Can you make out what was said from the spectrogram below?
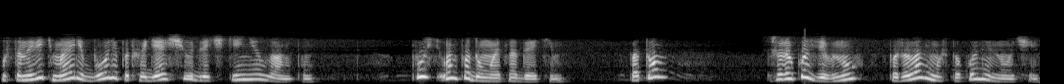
установить Мэри более подходящую для чтения лампу. Пусть он подумает над этим. Потом, широко зевнув, пожелал ему спокойной ночи.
